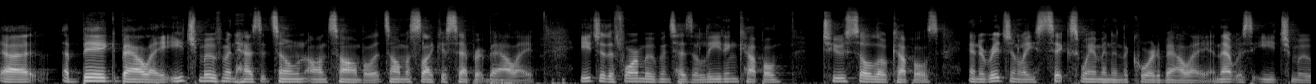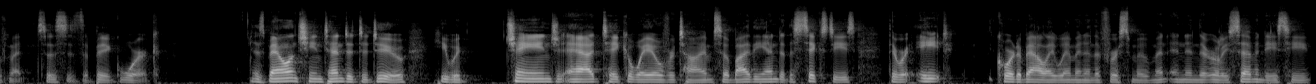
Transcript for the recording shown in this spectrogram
uh, a big ballet. Each movement has its own ensemble. It's almost like a separate ballet. Each of the four movements has a leading couple, two solo couples, and originally six women in the corps de ballet, and that was each movement. So this is the big work. As Balanchine tended to do, he would change, add, take away over time. So by the end of the 60s, there were eight corps de ballet women in the first movement, and in the early 70s, he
